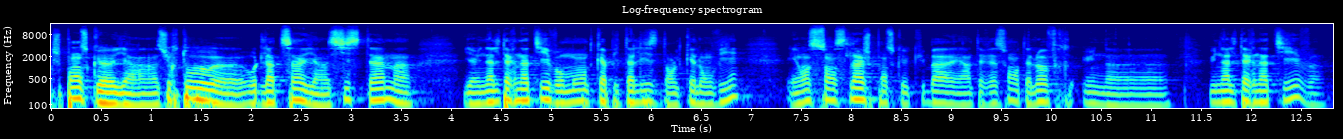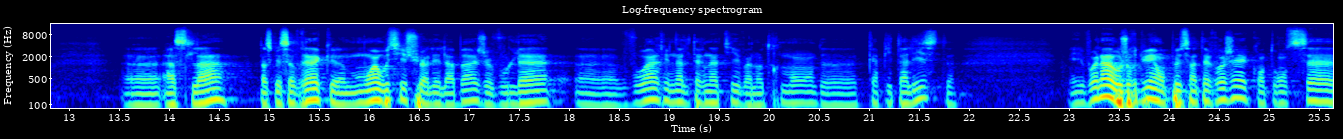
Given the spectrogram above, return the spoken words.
Je pense qu'il y a surtout, au-delà de ça, il y a un système, il y a une alternative au monde capitaliste dans lequel on vit. Et en ce sens-là, je pense que Cuba est intéressante. Elle offre une, une alternative à cela parce que c'est vrai que moi aussi, je suis allé là-bas, je voulais euh, voir une alternative à notre monde euh, capitaliste. Et voilà, aujourd'hui, on peut s'interroger quand on sait,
